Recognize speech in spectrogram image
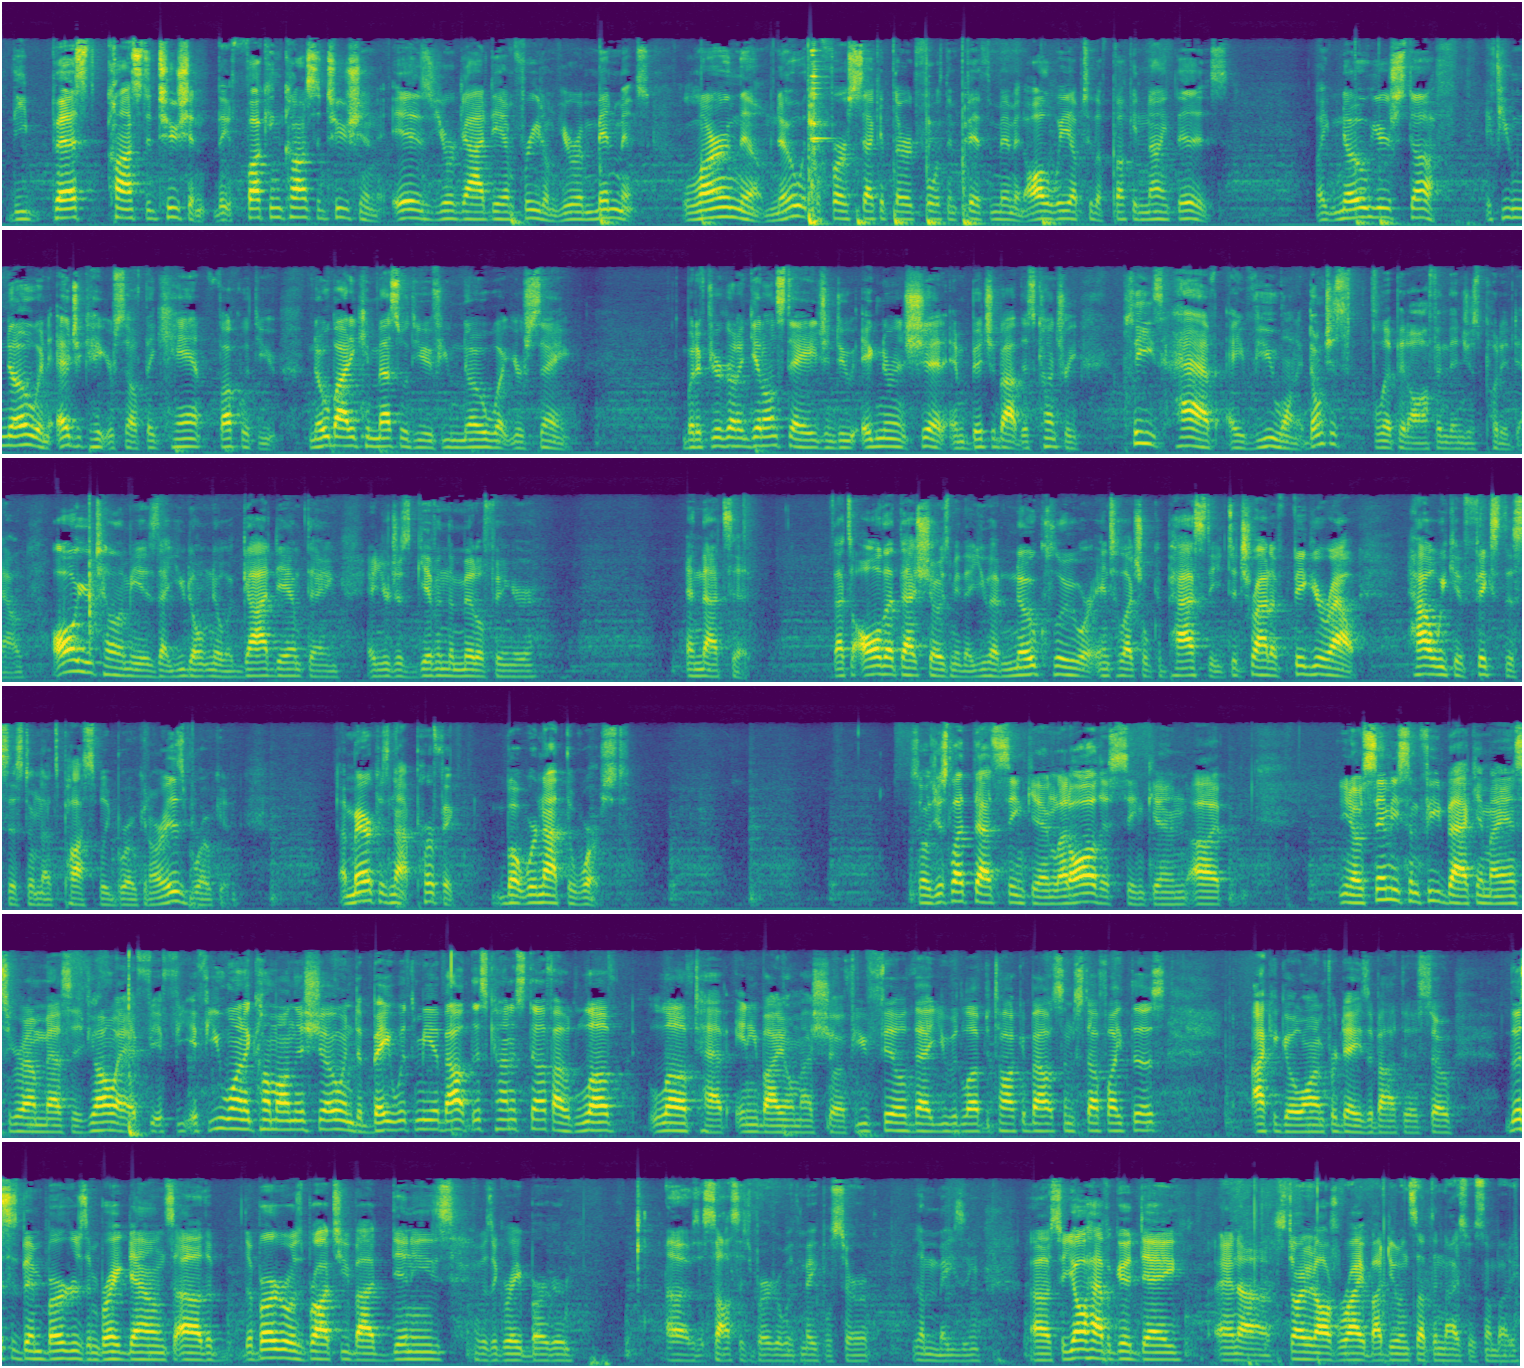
The best constitution, the fucking constitution, is your goddamn freedom, your amendments. Learn them. Know what the first, second, third, fourth, and fifth amendment, all the way up to the fucking ninth is. Like, know your stuff. If you know and educate yourself, they can't fuck with you. Nobody can mess with you if you know what you're saying. But if you're gonna get on stage and do ignorant shit and bitch about this country, please have a view on it. Don't just flip it off and then just put it down. All you're telling me is that you don't know a goddamn thing and you're just giving the middle finger and that's it. That's all that that shows me that you have no clue or intellectual capacity to try to figure out how we can fix this system that's possibly broken or is broken. America's not perfect, but we're not the worst. So just let that sink in. Let all this sink in. Uh, you know, send me some feedback in my Instagram message. Y'all, if if if you want to come on this show and debate with me about this kind of stuff, I would love love to have anybody on my show. If you feel that you would love to talk about some stuff like this, I could go on for days about this. So this has been Burgers and Breakdowns. Uh, the, the burger was brought to you by Denny's. It was a great burger. Uh, it was a sausage burger with maple syrup. It was amazing. Uh, so y'all have a good day and uh, start it off right by doing something nice with somebody.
